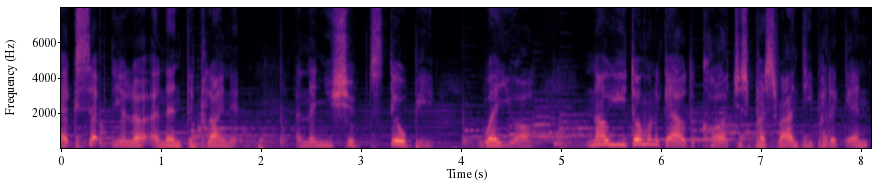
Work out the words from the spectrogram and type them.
accept the alert and then decline it. And then you should still be where you are. Now you don't want to get out of the car just press right d-pad again.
